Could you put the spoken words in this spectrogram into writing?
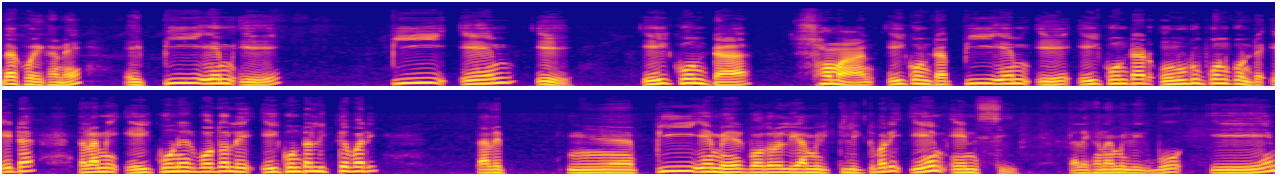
দেখো এখানে এই P M A P M A এই কোণটা সমান, এই কোণটা এ এই কোণটার অনুরূপ কোণ কোণটা, এটা তাহলে আমি এই কোণের বদলে এই কোণটা লিখতে পারি। তাহলে পি এম এর বদলে আমি কি লিখতে পারি? এম এন সি তাহলে এখানে আমি লিখব M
